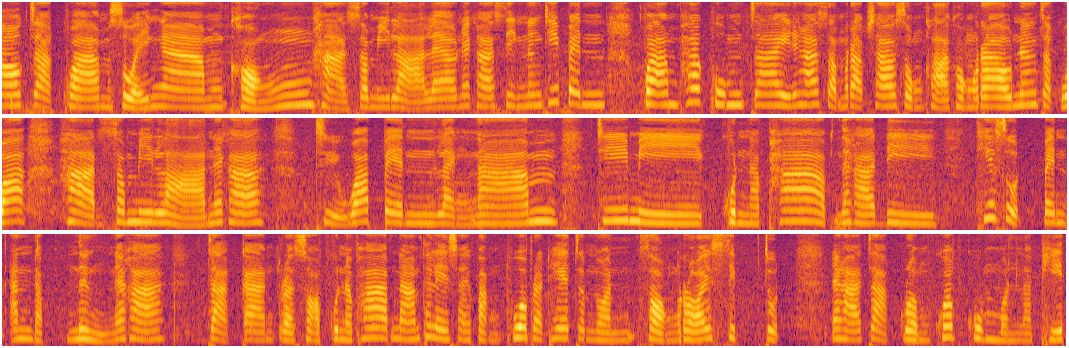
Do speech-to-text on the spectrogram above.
นอกจากความสวยงามของหาดสมิลาแล้วนะคะ สิ่งหนึ่งที่เป็นความภาคภูมิใจนะคะสำหรับชาวสงขลาของเรา เนื่องจากว่าหาดสมิลานะคะ ถือว่าเป็นแหล่งน้ำที่มีคุณภาพนะคะดีที่สุดเป็นอันดับหนึ่งนะคะจากการตรวจสอบคุณภาพน้ำทะเลชายฝั่งทั่วประเทศจำนวน 210 จุดนะคะจากกรมควบคุมมลพิษ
